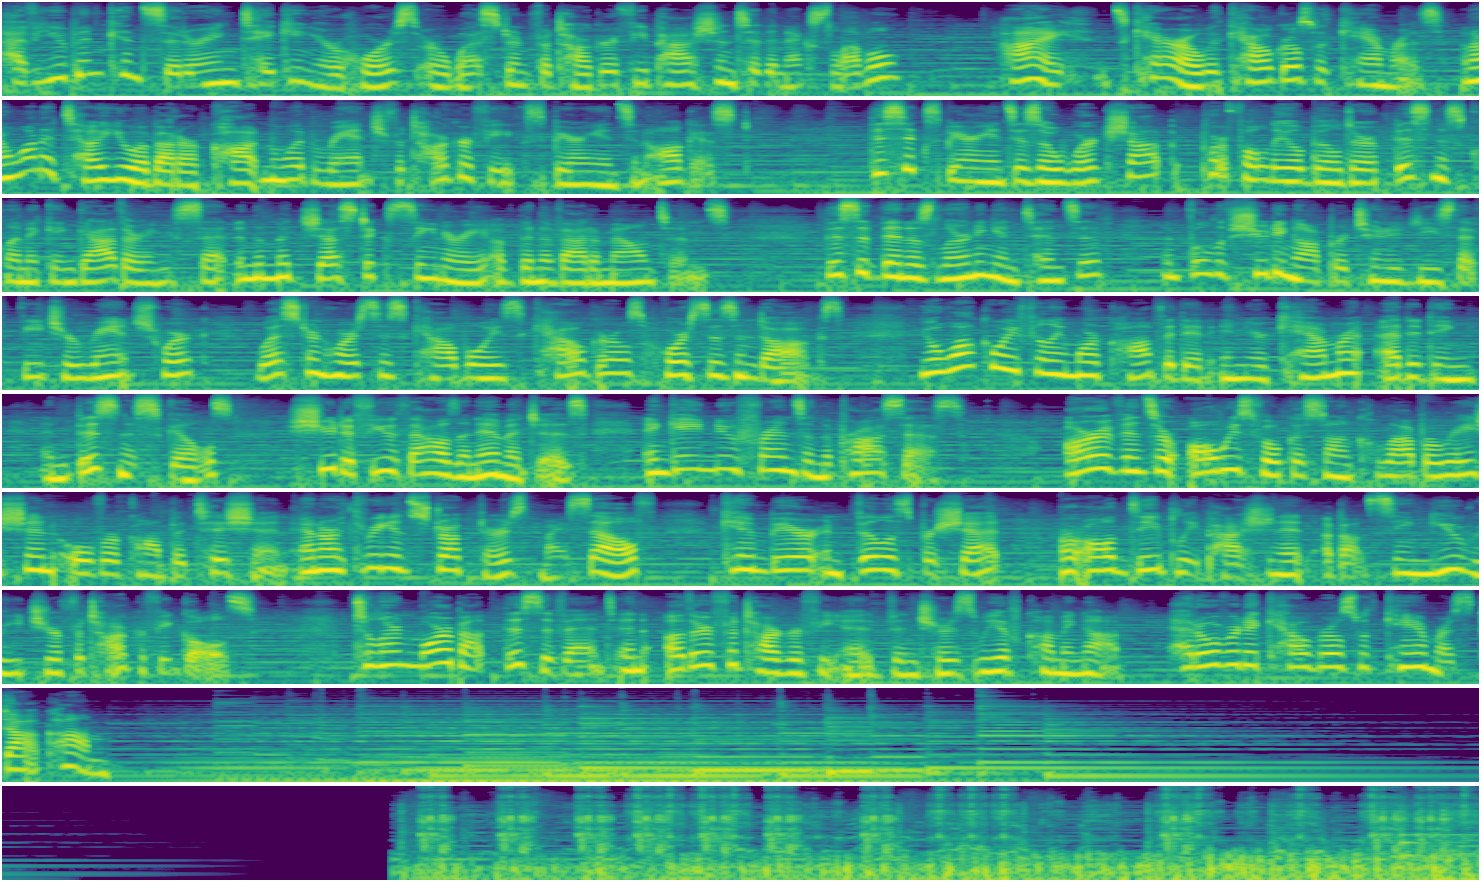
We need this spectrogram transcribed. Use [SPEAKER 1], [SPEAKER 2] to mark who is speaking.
[SPEAKER 1] Have you been considering taking your horse or Western photography passion to the next level? Hi, it's Cara with Cowgirls with Cameras, and I want to tell you about our Cottonwood Ranch photography experience in August. This experience is a workshop, portfolio builder, business clinic, and gathering set in the majestic scenery of the Nevada mountains. This event is learning intensive and full of shooting opportunities that feature ranch work, Western horses, cowboys, cowgirls, horses, and dogs. You'll walk away feeling more confident in your camera editing and business skills, shoot a few thousand images, and gain new friends in the process. Our events are always focused on collaboration over competition, and our three instructors, myself, Kim Beer, and Phyllis Burchett, are all deeply passionate about seeing you reach your photography goals. To learn more about this event and other photography adventures we have coming up, head over to cowgirlswithcameras.com.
